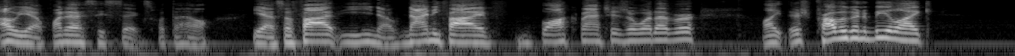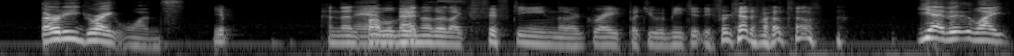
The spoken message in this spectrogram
Oh yeah, why did I say six? What the hell? Yeah, so five, you know, 95 block matches or whatever. Like, there's probably going to be like 30 great ones. Yep. And then And probably that's- another like 15 that are great, but you immediately forget about them. Yeah, like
